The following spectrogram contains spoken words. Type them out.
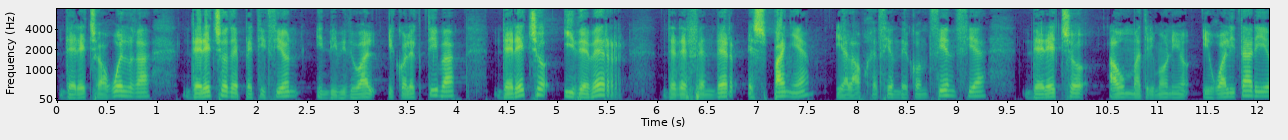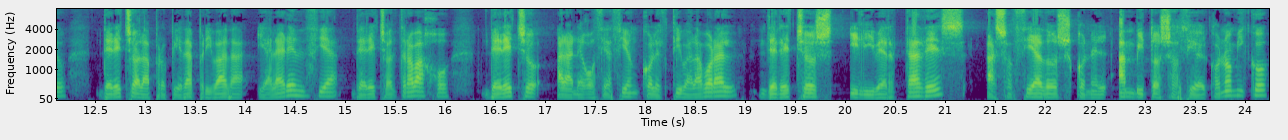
derecho a huelga, derecho de petición individual y colectiva, derecho y deber de defender España y a la objeción de conciencia, derecho a un matrimonio igualitario, derecho a la propiedad privada y a la herencia, derecho al trabajo, derecho a la negociación colectiva laboral, derechos y libertades asociados con el ámbito socioeconómico,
